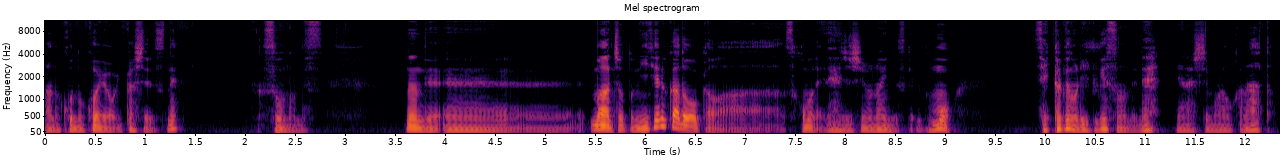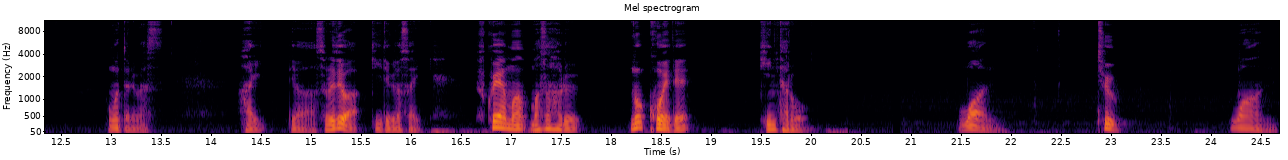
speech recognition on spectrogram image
ー、あの、この声を活かしてですね。そうなんです。なんで、えー、まあちょっと似てるかどうかは、そこまでね、自信はないんですけれども、せっかくのリクゲストなんでね、やらせてもらおうかなと思っております。はい。では、それでは聞いてください。福山雅治の声で、金太郎。one, two, one,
